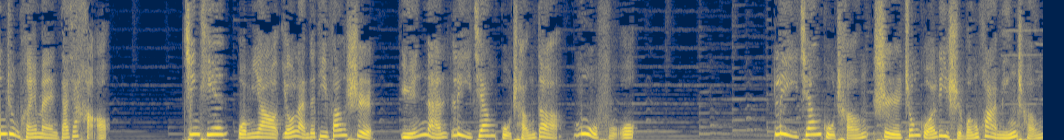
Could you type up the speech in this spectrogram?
听众朋友们，大家好。今天我们要游览的地方是云南丽江古城的幕府。丽江古城是中国历史文化名城，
